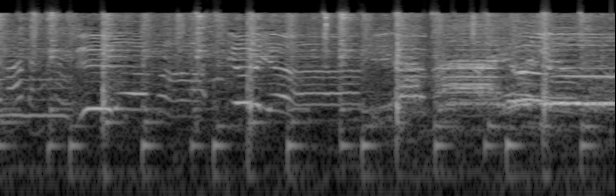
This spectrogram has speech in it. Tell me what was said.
Yo, yo.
